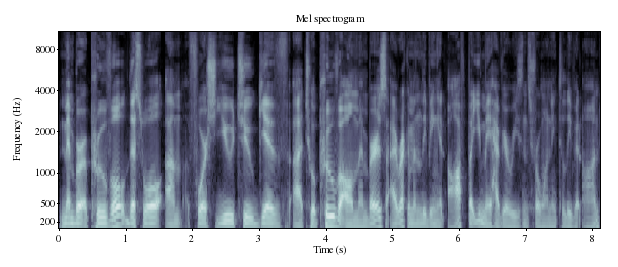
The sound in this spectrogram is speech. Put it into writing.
Member approval. This will um, force you to give uh, to approve all members. I recommend leaving it off, but you may have your reasons for wanting to leave it on.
